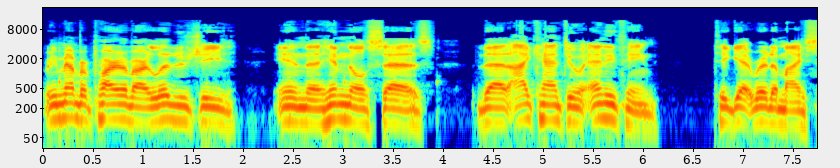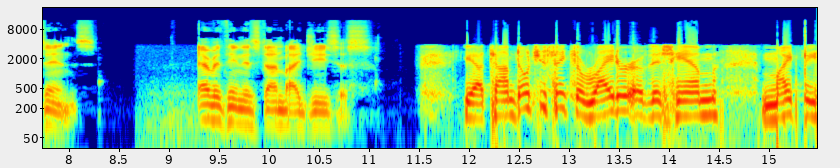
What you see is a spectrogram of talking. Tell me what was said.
Remember, part of our liturgy in the hymnal says that I can't do anything to get rid of my sins. Everything is done by Jesus. Yeah, Tom, don't you think the writer of this hymn might be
